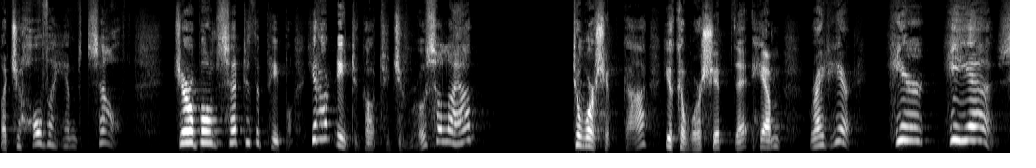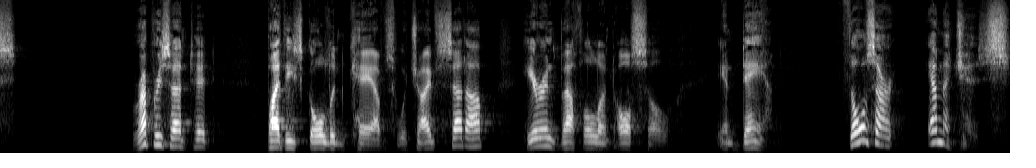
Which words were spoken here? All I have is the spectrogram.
but Jehovah himself. Jeroboam said to the people, You don't need to go to Jerusalem to worship God. You can worship the, him right here. Here he is, represented by these golden calves, which I've set up here in Bethel and also in Dan. Those are images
